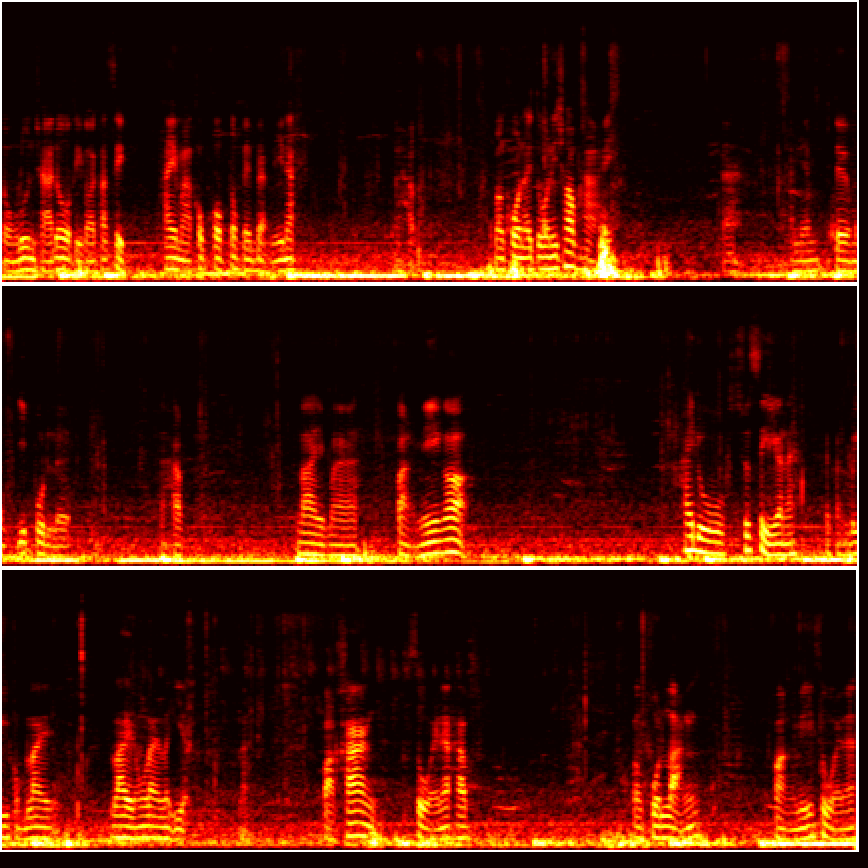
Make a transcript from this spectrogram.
ตรงรุ่น Shadow 400 Classic ให้มาครบๆ ต้องเป็นแบบนี้นะนะครับ บางคนไอตัวนี้ชอบหายนะอันนี้เดิมญี่ปุ่นเลยนะครับ ไล่มาฝั่งนี้ก็ ให้ดูชุดสีกันนะแต่ก่อนวีผมไล่ไล่ต้องไล่ละเอียดนะฝาข้างสวยนะครับ บางคนหลัง ฝั่งนี้สวยนะ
